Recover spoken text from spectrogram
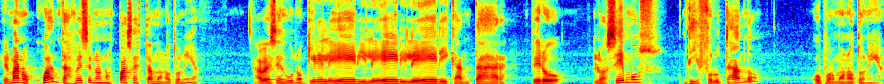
Hermano, ¿cuántas veces no nos pasa esta monotonía? A veces uno quiere leer y leer y leer y cantar, pero ¿lo hacemos disfrutando o por monotonía?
